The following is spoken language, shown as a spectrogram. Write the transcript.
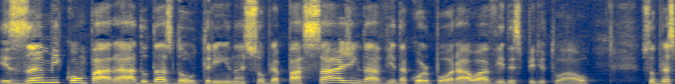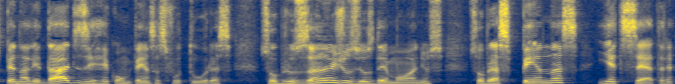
Exame comparado das doutrinas sobre a passagem da vida corporal à vida espiritual, sobre as penalidades e recompensas futuras, sobre os anjos e os demônios, sobre as penas e etc.,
